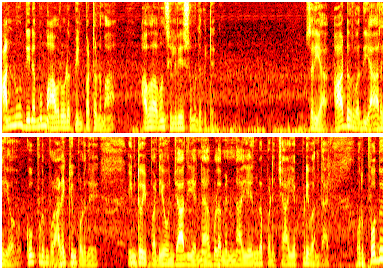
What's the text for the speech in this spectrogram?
அன்னு தினமும் அவரோட பின்பற்றணுமா? அவன் அவன் சிலுவையை சுமந்துக்கிட்டு. சரியா? ஆண்டவர் வந்து யாரையோ கூப்பிடும் பொ அழைக்கும் பொழுது இன்டோ இப்படி உன் ஜாதி என்ன குலம் என்ன எங்கே படித்தா எப்படி வந்தாய்? ஒரு பொது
